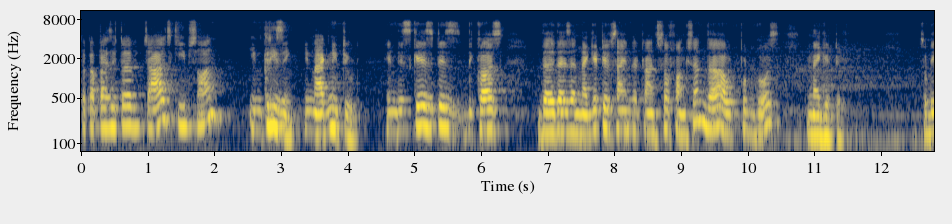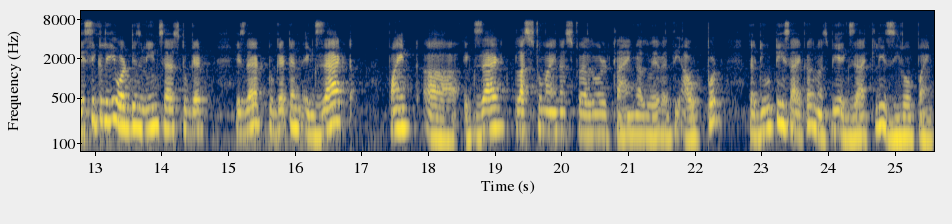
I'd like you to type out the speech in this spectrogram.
the capacitor charge keeps on increasing in magnitude. In this case, it is because there, there is a negative sign the transfer function, the output goes negative. So basically what this means as to get is that to get an exact point uh, exact plus to minus 12 volt triangle wave at the output the duty cycle must be exactly 0.5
